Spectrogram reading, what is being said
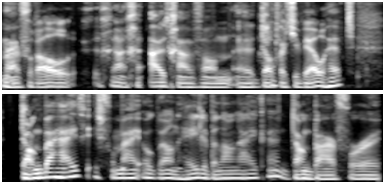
Maar vooral gaan, gaan uitgaan van dat wat je wel hebt. Dankbaarheid is voor mij ook wel een hele belangrijke. Dankbaar voor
